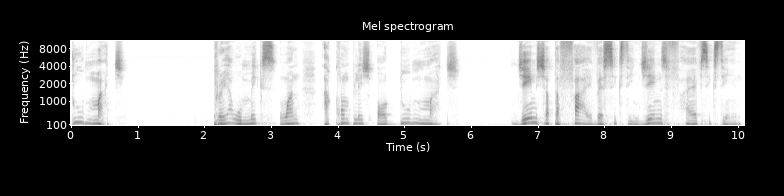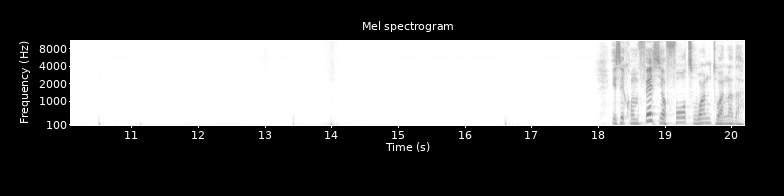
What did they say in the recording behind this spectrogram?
do much. Prayer will make one accomplish or do much. James chapter 5, verse 16. James 5 16. He said, Confess your faults one to another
